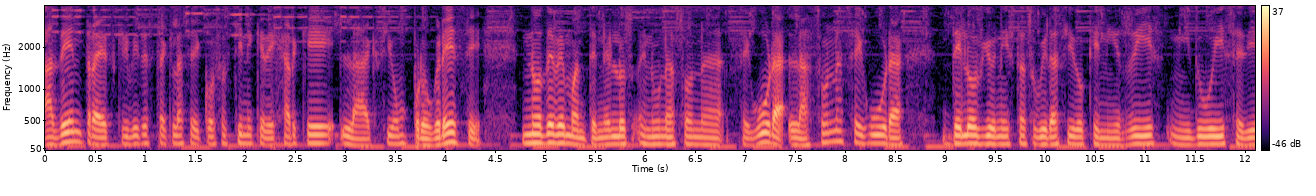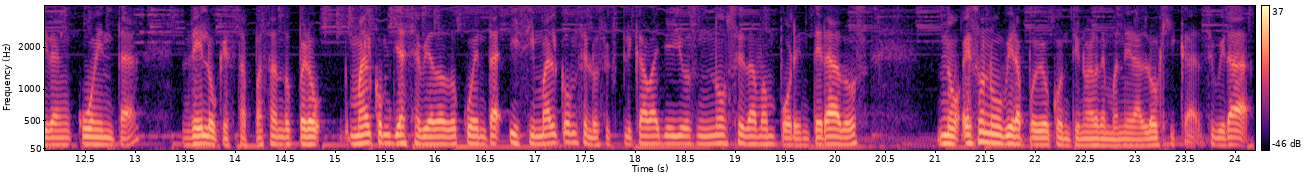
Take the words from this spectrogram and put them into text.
adentra a escribir esta clase de cosas, tiene que dejar que la acción progrese. No debe mantenerlos en una zona segura. La zona segura de los guionistas hubiera sido que ni Reese ni Dewey se dieran cuenta de lo que está pasando, pero Malcolm ya se había dado cuenta y si Malcolm se los explicaba y ellos no se daban por enterados, no, eso no hubiera podido continuar de manera lógica. Se hubiera,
